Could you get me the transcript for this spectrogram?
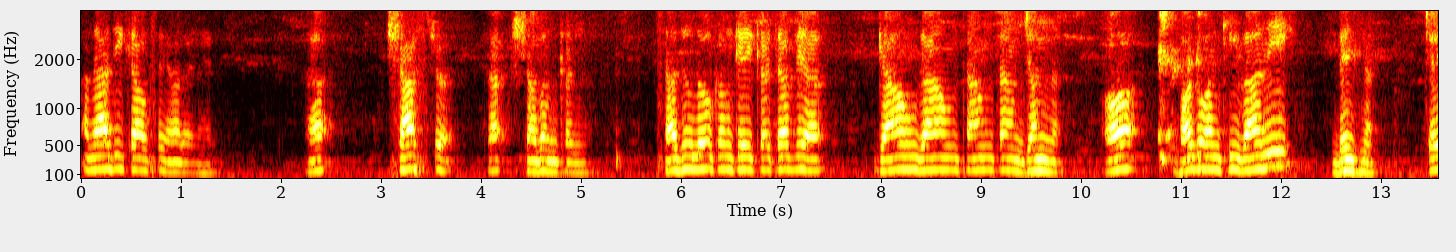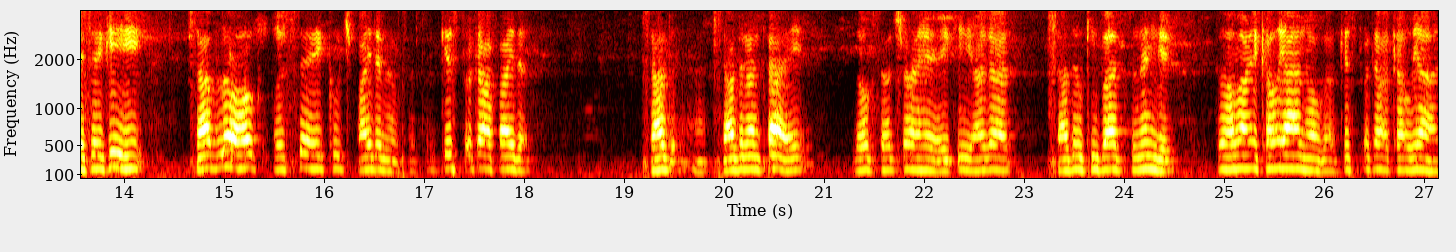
अनादिकाल से आ रहे हैं हाँ, शास्त्र का श्रवण करना साधु लोगों के कर्तव्य गाँव गाँव ताम ताम जन्म और भगवान की वाणी भेजना जैसे कि सब लोग उससे कुछ फ़ायदा मिल सकते किस प्रकार फ़ायदा? साधारणता लोग सोच रहे हैं कि अगर साधु की बात सुनेंगे तो हमारे कल्याण होगा। किस प्रकार कल्याण?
